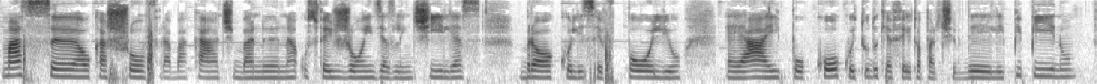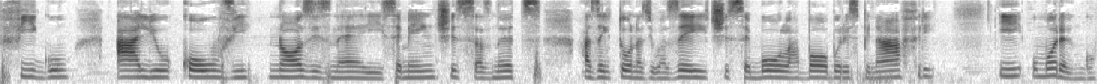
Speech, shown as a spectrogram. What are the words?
maçã, alcachofra, abacate, banana, os feijões e as lentilhas, brócolis, repolho, é, aipo, coco e tudo que é feito a partir dele, pepino, figo, alho, couve, nozes né, e sementes, as nuts, azeitonas e o azeite, cebola, abóbora, espinafre e o morango.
